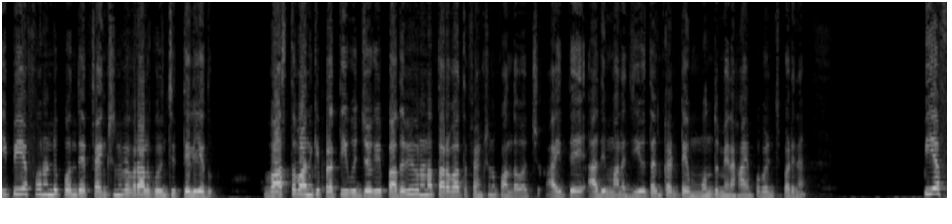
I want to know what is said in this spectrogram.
ఈపీఎఫ్ఓ నుండి పొందే పెన్షన్ వివరాల గురించి తెలియదు. వాస్తవానికి ప్రతి ఉద్యోగి పదవీ విరమణ తర్వాత పెన్షన్ పొందవచ్చు. అయితే అది మన జీవితం కంటే ముందు మినహాయింపబడిన పిఎఫ్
